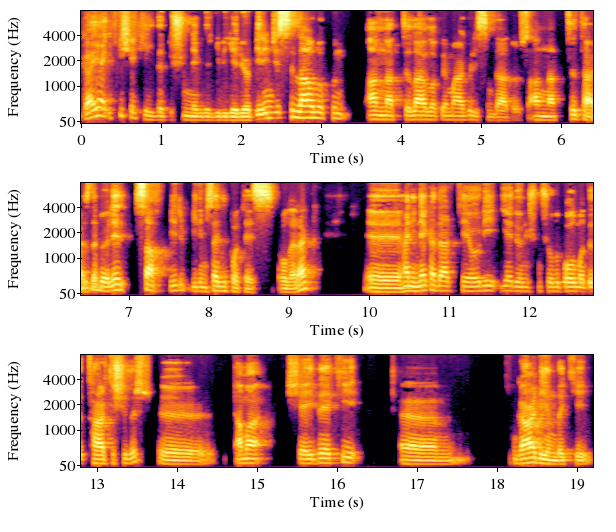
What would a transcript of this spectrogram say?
Gaia iki şekilde düşünülebilir gibi geliyor. Birincisi Lovelock'un anlattığı, Lovelock ve Margulis'in daha doğrusu anlattığı tarzda böyle saf bir bilimsel hipotez olarak e, hani ne kadar teoriye dönüşmüş olup olmadığı tartışılır. E, ama şeydeki e, Guardian'daki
